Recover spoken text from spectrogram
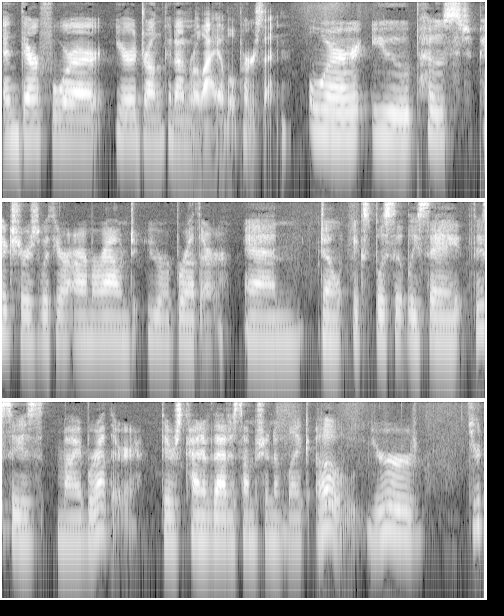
and therefore you're a drunk and unreliable person. Or you post pictures with your arm around your brother and don't explicitly say, This is my brother. There's kind of that assumption of like, oh, you're You're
